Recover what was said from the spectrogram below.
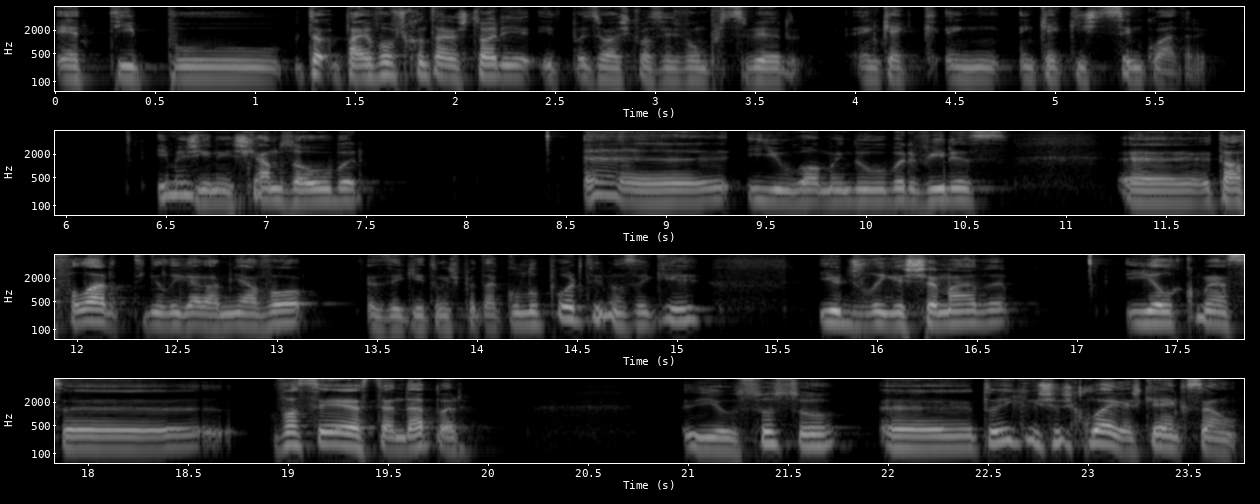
é tipo. Então, pá, eu vou-vos contar a história e depois eu acho que vocês vão perceber em que é que, em, em que, é que isto se enquadra. Imaginem, chegámos ao Uber uh, e o homem do Uber vira-se. Uh, eu estava a falar, tinha ligado à minha avó, a dizer que ia ter um espetáculo no Porto e não sei o quê, e eu desligo a chamada e ele começa. Você é stand-upper? E eu sou, sou. Uh, estou aí com os seus colegas, quem é que são?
